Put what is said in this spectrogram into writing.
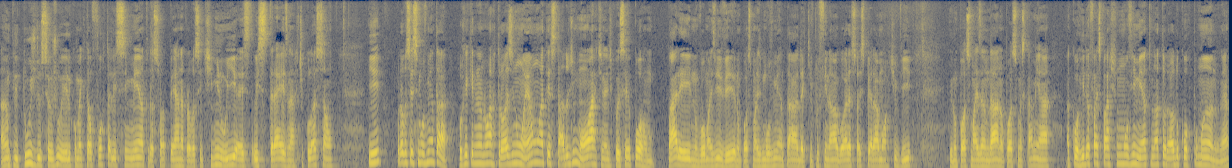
a amplitude do seu joelho, como é que está o fortalecimento da sua perna para você diminuir o estresse na articulação e para você se movimentar. Porque querendo ou não, artrose não é um atestado de morte, né? De que você, porra, parei, não vou mais viver, não posso mais me movimentar, daqui para o final agora é só esperar a morte vir. Eu não posso mais andar, não posso mais caminhar. A corrida faz parte do movimento natural do corpo humano, né?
